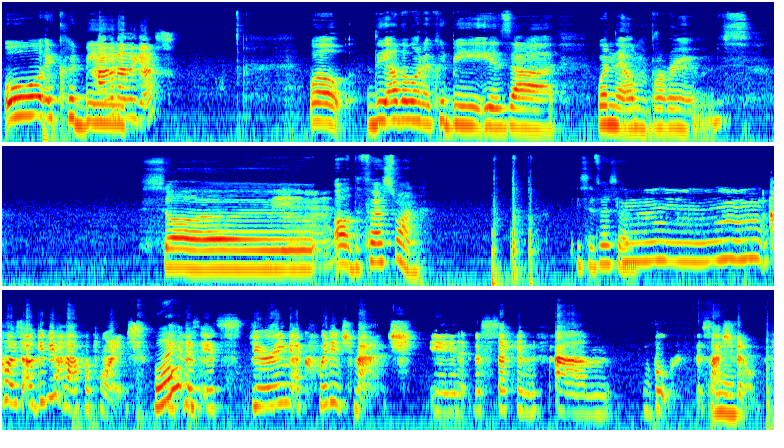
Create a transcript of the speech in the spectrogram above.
or it could be. Have another guess. Well, the other one it could be is uh when they're on brooms. So, oh, the first one. Is the first one? Mm, close. I'll give you half a point. What? Because it's during a Quidditch match in the second um, book slash Mm. film. Um,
